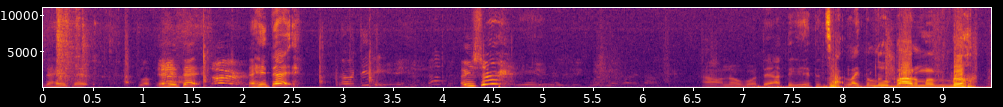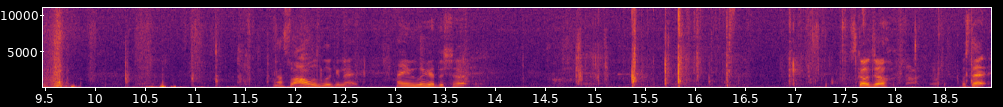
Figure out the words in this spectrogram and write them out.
Hit, I hit that. I hit that. Sir! I hit that. No, it didn't. Are you sure? I don't know about that. I think it hit the top, like the little bottom of it, bro. That's what I was looking at. I didn't even look at the shot. Let's go, Joe. What's that?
